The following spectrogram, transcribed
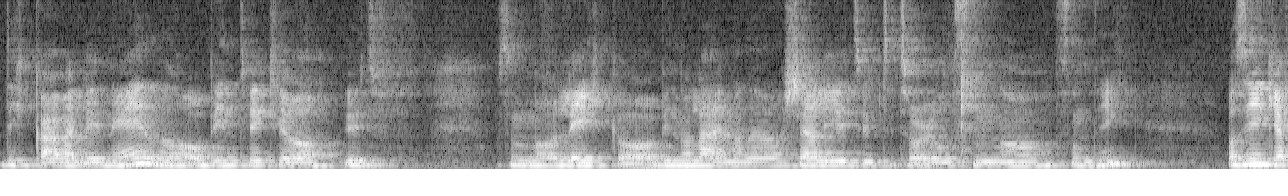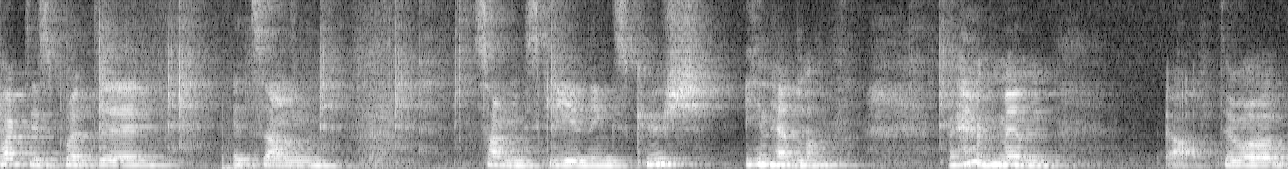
dykka jeg veldig ned og begynte virkelig å, ut, liksom, å leke og begynne å lære meg det og se alle YouTube-tutorialsen og sånne ting. Og så gikk jeg faktisk på et, et sang, sangskrivningskurs i Nederland. Men ja, det var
